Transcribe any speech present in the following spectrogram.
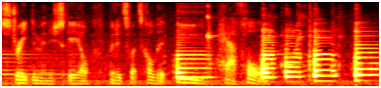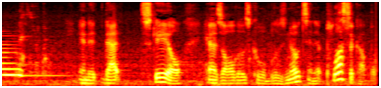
straight diminished scale, but it's what's called an E half whole, and it that scale has all those cool blues notes in it, plus a couple.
